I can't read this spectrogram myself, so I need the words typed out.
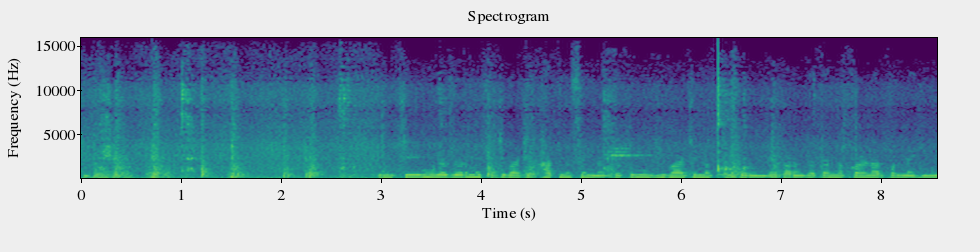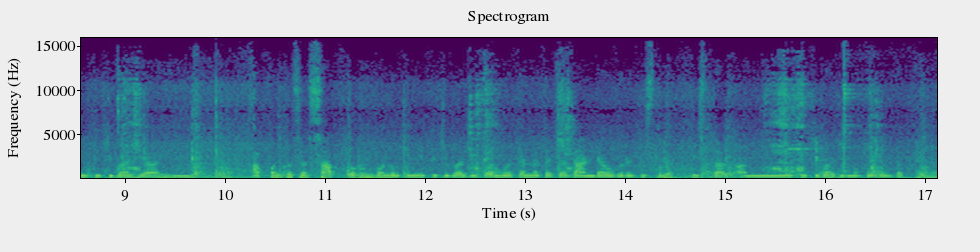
शिजवायला तुमची मुलं जर मेथीची भाजी खात नसेल ना तर तुम्ही ही भाजी नक्की करून द्या कारण का त्यांना कळणार पण नाही ही मेथीची भाजी आहे म्हणून. आपण कसं साफ करून बनवतो मेथीची भाजी त्यामुळे त्यांना त्याच्या दांड्या वगैरे दिसल्या दिसतात आणि मग मेथीची भाजी नको बोलतात खायला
